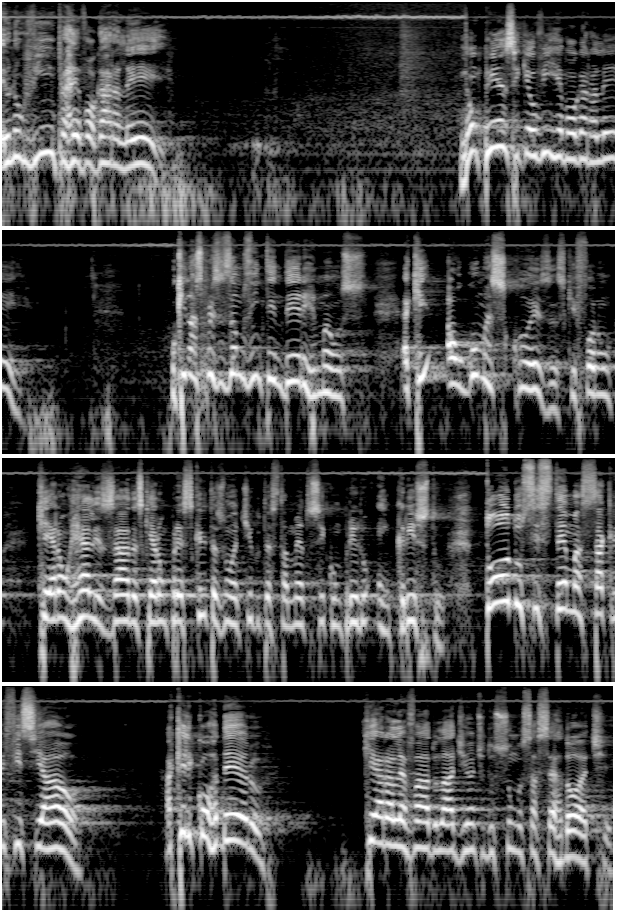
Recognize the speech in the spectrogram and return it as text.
Eu não vim para revogar a lei. Não pense que eu vim revogar a lei. O que nós precisamos entender, irmãos, é que algumas coisas que foram que eram realizadas, que eram prescritas no Antigo Testamento, se cumpriram em Cristo. Todo o sistema sacrificial, aquele cordeiro que era levado lá diante do sumo sacerdote,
